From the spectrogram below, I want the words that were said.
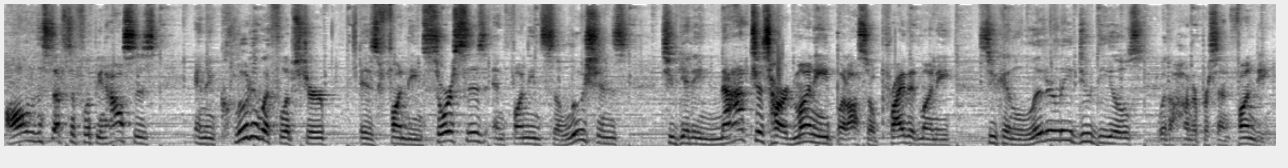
all of the steps of flipping houses and included with Flipster is funding sources and funding solutions to getting not just hard money, but also private money so you can literally do deals with 100% funding.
